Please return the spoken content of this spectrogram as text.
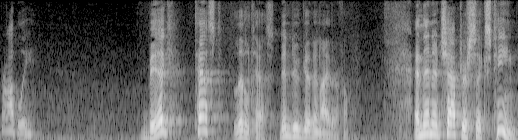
Probably. Big test, little test. Didn't do good in either of them. And then in chapter 16,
